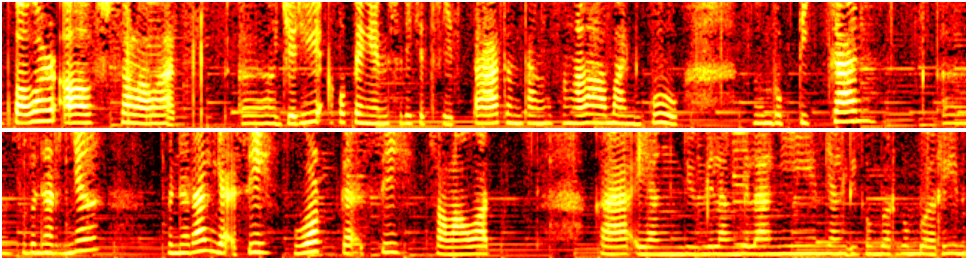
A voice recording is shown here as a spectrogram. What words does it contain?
Power of Salawat. Uh, jadi aku pengen sedikit cerita tentang pengalamanku membuktikan uh, sebenarnya beneran gak sih? Work gak sih salawat? Kayak yang dibilang-bilangin yang digembar-gembarin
